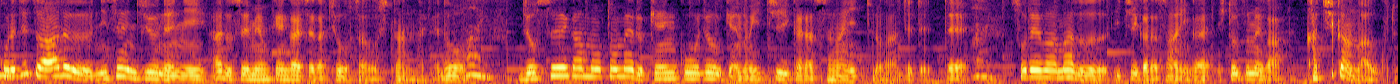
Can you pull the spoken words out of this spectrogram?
これ実はある2010年にある生命保険会社が調査をしたんだけど、はい。女性が求める健康条件の1位から3位っていうのが出ててはい。それはまず1位から3位が1つ目が価値観が合うこと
